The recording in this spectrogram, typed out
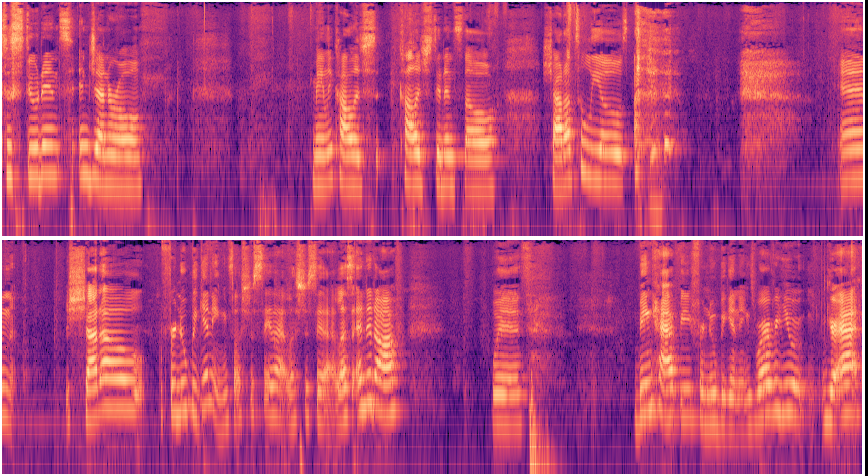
to students in general. Mainly college college students though. Shout out to Leos. and shout out for new beginnings. Let's just say that. Let's just say that. Let's end it off with being happy for new beginnings. Wherever you you're at,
